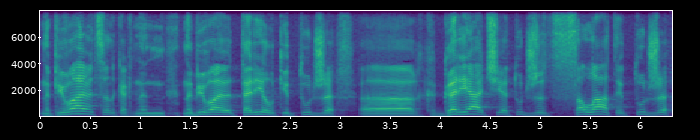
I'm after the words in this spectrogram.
напиваются, как набивают тарелки, тут же э, горячие, тут же салаты, тут же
